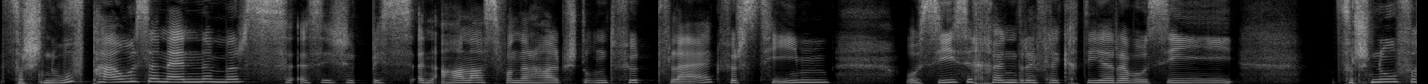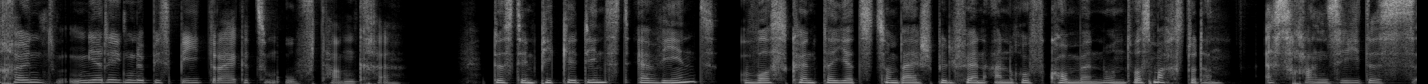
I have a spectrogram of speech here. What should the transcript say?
Verschnaufpause, nennen wir es. Es ist etwas, ein Anlass von einer halben Stunde für die Pflege, für das Team wo sie sich können reflektieren können, wo sie verschnaufen können, mir irgendetwas beitragen zum Auftanken. Du hast den Piquet-Dienst erwähnt. Was könnte jetzt zum Beispiel für einen Anruf kommen und was machst du dann? Es kann sein, dass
